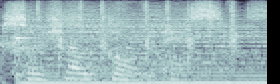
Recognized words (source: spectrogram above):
social progress.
